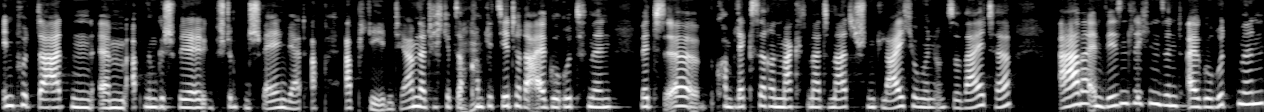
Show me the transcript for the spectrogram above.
Inputdaten ähm, ab einem bestimmten Schwellenwert ab ablehnt. Ja? Natürlich gibt es auch mhm. kompliziertere Algorithmen mit äh, komplexeren mathematischen Gleichungen und so weiter. Aber im Wesentlichen sind Algorithmen,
